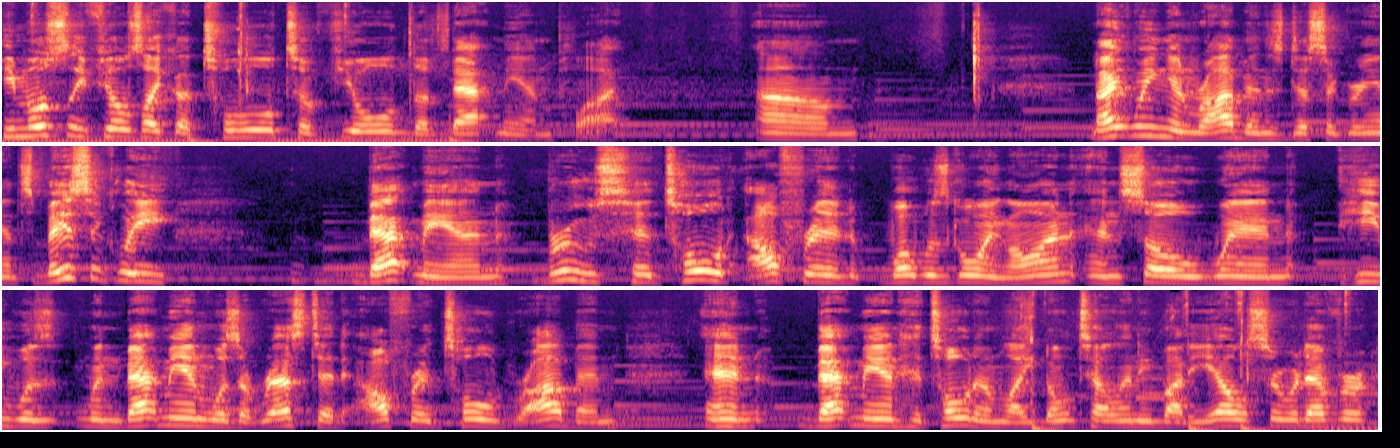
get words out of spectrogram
he mostly feels like a tool to fuel the batman plot. Um, Nightwing and Robin's disagreements. Basically, Batman, Bruce had told Alfred what was going on, and so when he was when Batman was arrested, Alfred told Robin, and Batman had told him like don't tell anybody else or whatever.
